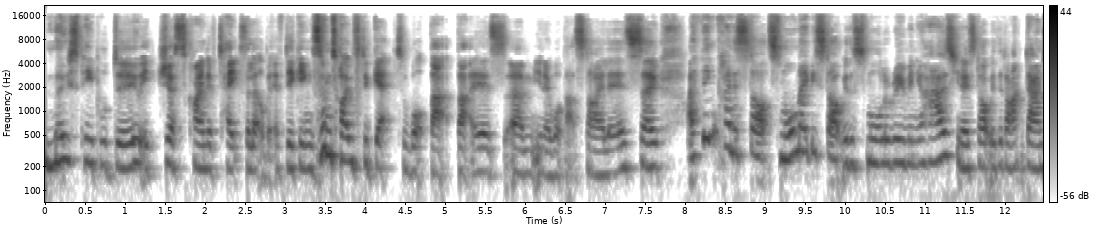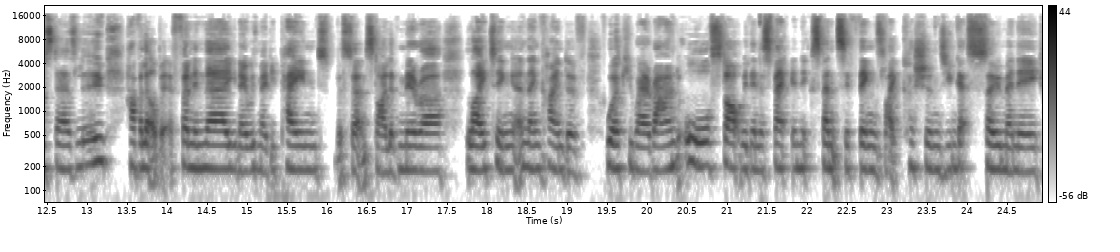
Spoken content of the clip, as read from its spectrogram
most people do it just kind of takes a little bit of digging sometimes to get to what that that is um, you know what that style is. So i think kind of start small maybe start with a smaller room in your house you know start with the downstairs loo have a little bit of fun in there you know with maybe paint a certain style of mirror lighting and then kind of work your way around or start with inexpensive things like cushions. You can get so many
